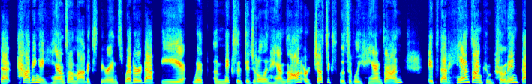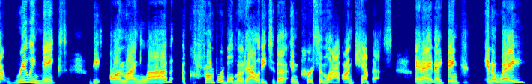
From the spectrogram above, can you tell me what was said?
that having a hands on lab experience, whether that be with a mix of digital and hands on or just exclusively hands on, it's that hands on component that really makes the online lab a comparable modality to the in person lab on campus. And I, and I think, in a way,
